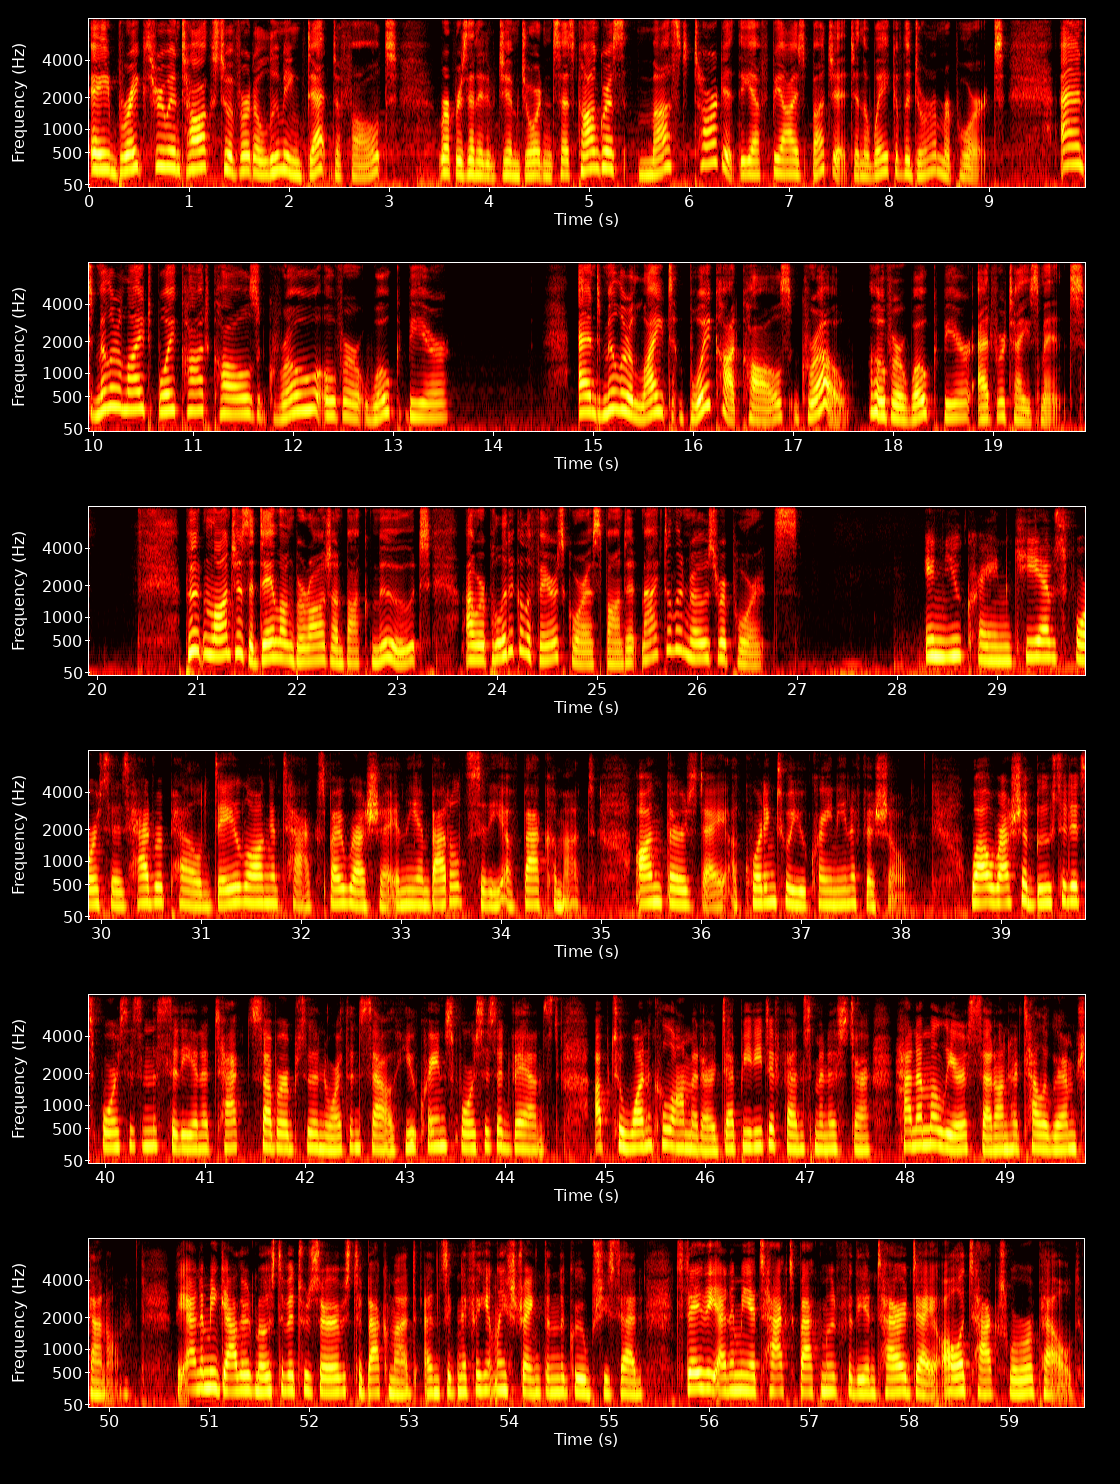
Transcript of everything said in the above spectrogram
A breakthrough in talks to avert a looming debt default. Representative Jim Jordan says Congress must target the FBI's budget in the wake of the Durham report. And Miller Lite boycott calls grow over woke beer. And Miller Lite boycott calls grow over woke beer advertisement. Putin launches a day long barrage on Bakhmut. Our political affairs correspondent Magdalene Rose reports. In Ukraine, Kiev's forces had repelled day long attacks by Russia in the embattled city of Bakhmut on Thursday, according to a Ukrainian official. While Russia boosted its forces in the city and attacked suburbs to the north and south, Ukraine's forces advanced up to one kilometer, Deputy Defense Minister Hanna Maliar said on her Telegram channel. The enemy gathered most of its reserves to Bakhmut and significantly strengthened the group, she said. Today, the enemy attacked Bakhmut for the entire day. All attacks were repelled.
